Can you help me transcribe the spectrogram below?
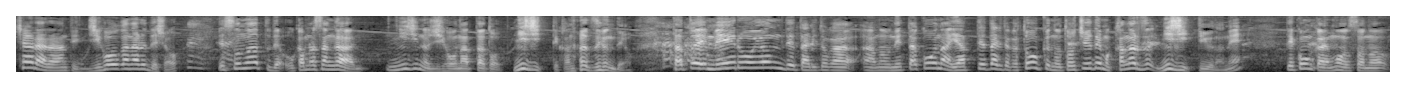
チャラランって時報が鳴るでしょ？はいで、はいその後で岡村さんが2時の時報鳴った後、2時って必ず言うんだよ。たとえメールを読んでたりとか、あの、ネタコーナーやってたりとか、トークの途中でも必ず2時っていうのね。で、今回もその、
